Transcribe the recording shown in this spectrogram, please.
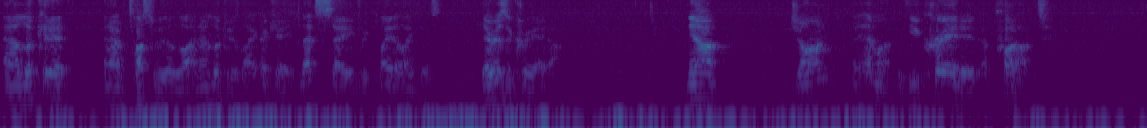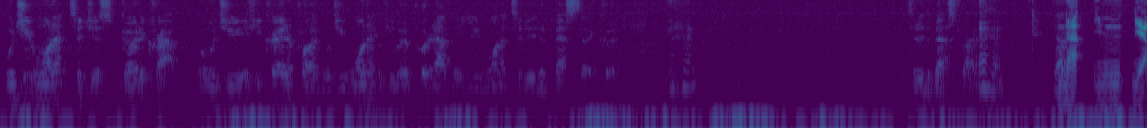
And I look at it and I've tossed with it a lot, and I look at it like, okay, let's say if we played it like this, there is a creator. Now, John and Emma, if you created a product, would you want it to just go to crap, or would you, if you create a product, would you want it, if you were to put it out there, you'd want it to do the best that it could, Mhm. to do the best, right? Mhm. Yeah? Nah, n- yeah.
